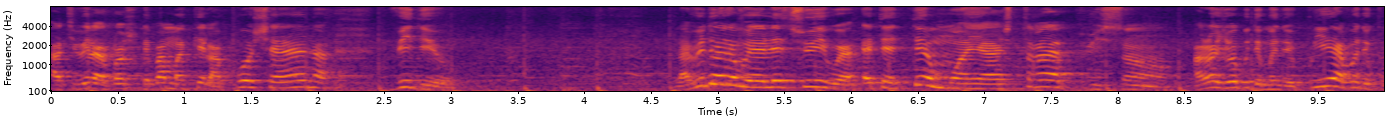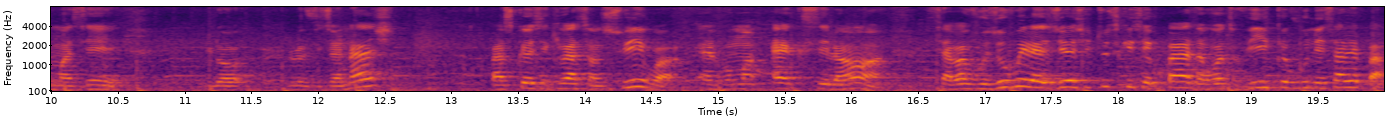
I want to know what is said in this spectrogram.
activez la cloche pour ne pas manquer la prochaine vidéo. La vidéo que vous allez suivre est un témoignage très puissant. Alors je vais vous demander de prier avant de commencer le, le visionnage parce que ce qui va s'en suivre est vraiment excellent. Ça va vous ouvrir les yeux sur tout ce qui se passe dans votre vie que vous ne savez pas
